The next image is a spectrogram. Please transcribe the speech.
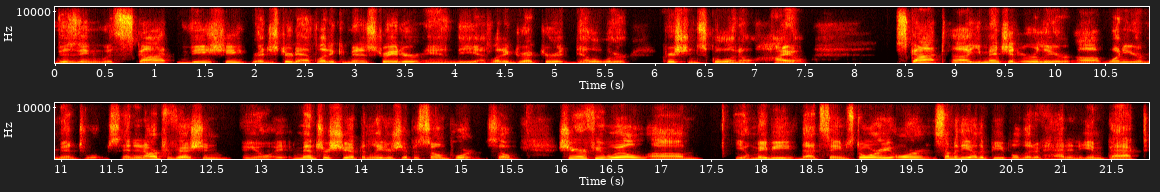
visiting with Scott Visy, registered athletic administrator and the athletic director at Delaware Christian School in Ohio. Scott, uh, you mentioned earlier uh, one of your mentors, and in our profession, you know, mentorship and leadership is so important. So, share, if you will, um, you know, maybe that same story or some of the other people that have had an impact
